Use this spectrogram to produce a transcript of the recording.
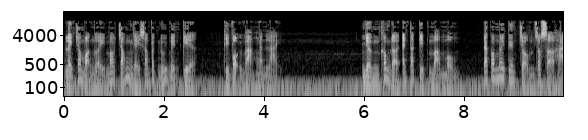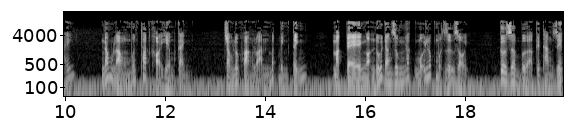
lệnh cho mọi người mau chóng nhảy sang vách núi bên kia thì vội vàng ngăn lại. Nhưng không đợi anh ta kịp mở mồm, đã có mấy tên trộm do sợ hãi, nóng lòng muốn thoát khỏi hiểm cảnh. Trong lúc hoảng loạn mất bình tĩnh, mặc kệ ngọn núi đang rung lắc mỗi lúc một dữ dội, cơ dơ bừa cái thang giết,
